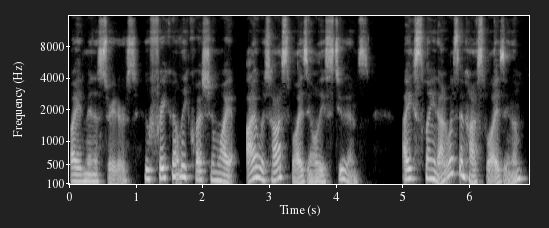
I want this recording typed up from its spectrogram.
by administrators who frequently questioned why I was hospitalizing all these students. I explained I wasn't hospitalizing them.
